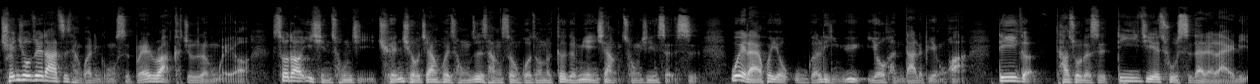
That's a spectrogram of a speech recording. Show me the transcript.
全球最大资产管理公司 BlackRock 就认为哦，受到疫情冲击，全球将会从日常生活中的各个面向重新审视，未来会有五个领域有很大的变化。第一个，他说的是低接触时代的来临，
